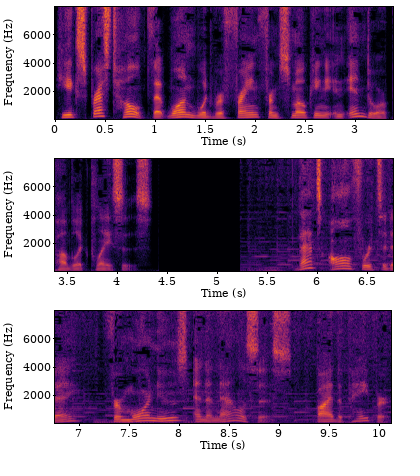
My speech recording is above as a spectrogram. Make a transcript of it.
He expressed hope that Wang would refrain from smoking in indoor public places. That's all for today. For more news and analysis, buy the paper.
